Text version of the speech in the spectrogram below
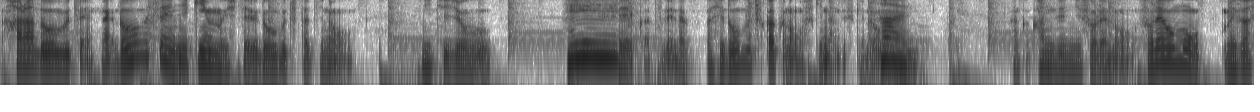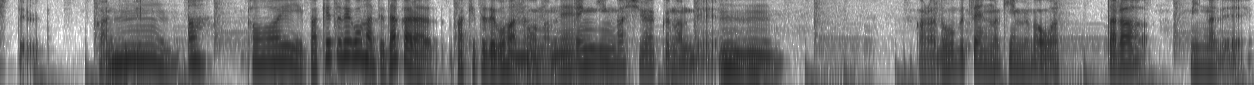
原動物園。なんか動物園に勤務してる動物たちの日常生活で。だ私動物描くのも好きなんですけど、はい。なんか完全にそれのそれをもう目指してる感じで、うん。あ可愛い。バケツでご飯ってだからバケツでご飯なんですなです。ねペンギンが主役なんで、うんうん。だから動物園の勤務が終わったらみんなで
